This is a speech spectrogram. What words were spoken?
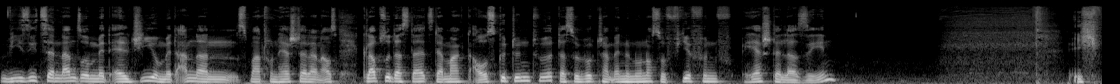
Wie sieht's denn dann so mit LG und mit anderen Smartphone-Herstellern aus? Glaubst du, dass da jetzt der Markt ausgedünnt wird, dass wir wirklich am Ende nur noch so vier, fünf Hersteller sehen? Ich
